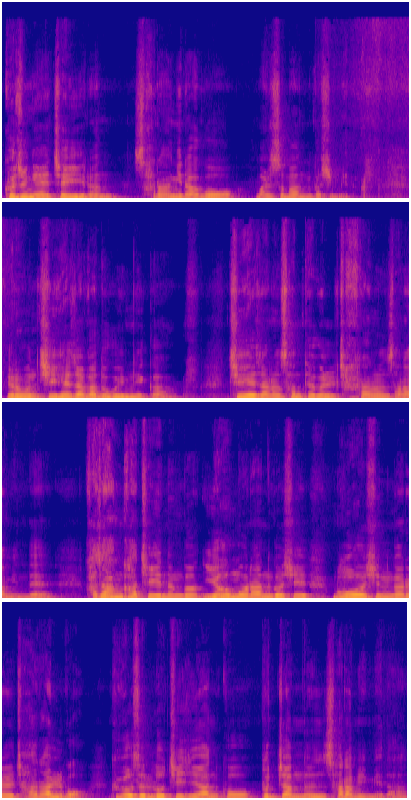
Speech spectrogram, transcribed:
그 중에 제일은 사랑이라고 말씀한 것입니다. 여러분 지혜자가 누구입니까? 지혜자는 선택을 잘하는 사람인데 가장 가치 있는 것, 영원한 것이 무엇인가를 잘 알고 그것을 놓치지 않고 붙잡는 사람입니다.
